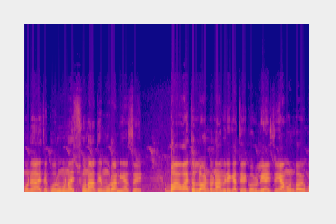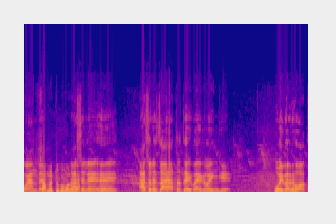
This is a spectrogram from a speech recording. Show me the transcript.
মনে হয় যে গরু মনে হয় সোনা দিয়ে মোড়া নিয়ে আছে বা হয়তো লন্ডন আমেরিকা থেকে গরু নিয়ে আসছে এমন ভাবে বয়ান দেয়। হ্যাঁ? আসলে হ্যাঁ আসলে যায় হাত দেই ভাই রোহিঙ্গে। ওইভাবে অত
